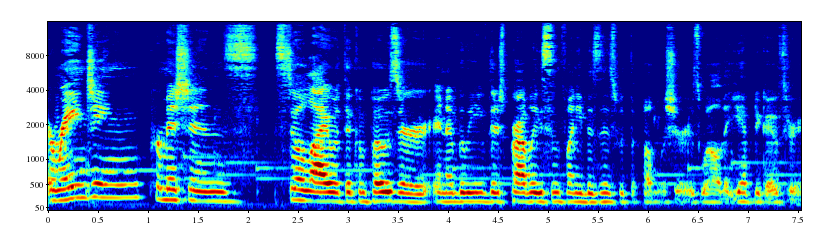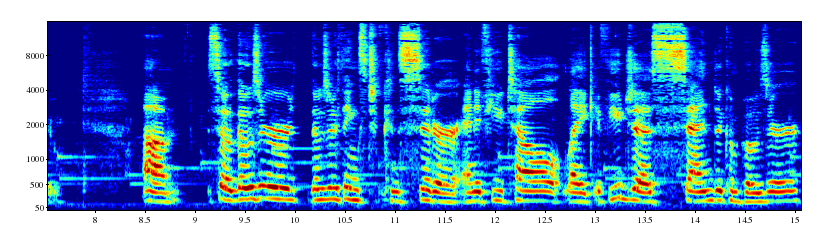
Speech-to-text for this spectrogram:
arranging permissions still lie with the composer, and I believe there's probably some funny business with the publisher as well that you have to go through. Um, so those are those are things to consider. And if you tell, like, if you just send a composer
